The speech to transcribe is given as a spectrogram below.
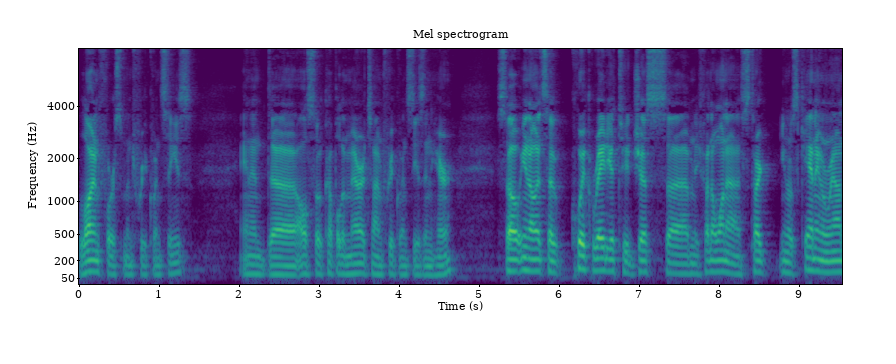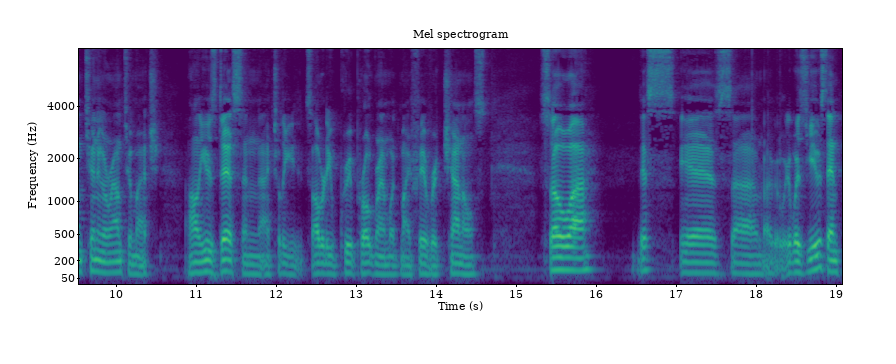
law enforcement frequencies and uh, also a couple of maritime frequencies in here. So, you know, it's a quick radio to just, um, if I don't want to start, you know, scanning around, tuning around too much, I'll use this and actually it's already pre-programmed with my favorite channels. So, uh, this is, uh, it was used and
